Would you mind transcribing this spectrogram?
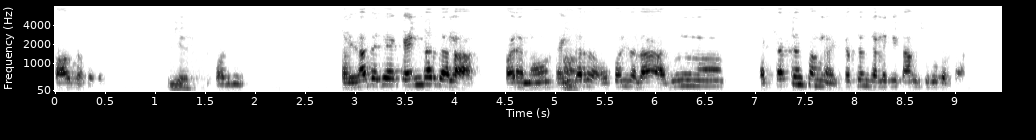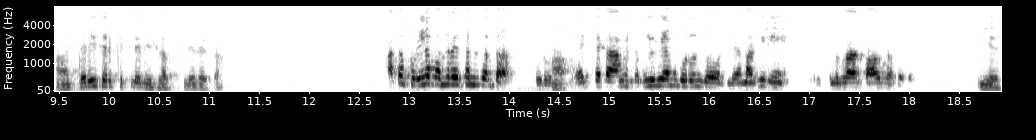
पावस येस पडणी सगळा त्याचे टेंडर झाला. टेंडर ओपन जाला अजून एक्सेप्टन्स सांगना एक्सेप्टन्स जालें की काम सुरू करता. तरी सर कितले दीस लागतले ताका आता फुडल्या पंदरा दिसांनी करता सुरू. हा. एक तेका आमी डब्ल्यूबीएम करून दवरले मागीर फुलब्राड पावस जाता. येस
